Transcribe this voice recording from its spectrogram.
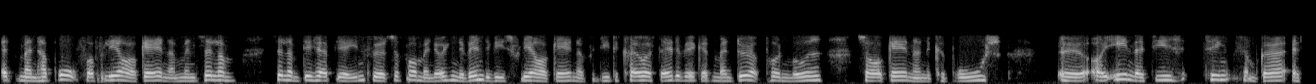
at man har brug for flere organer, men selvom, selvom det her bliver indført, så får man jo ikke nødvendigvis flere organer, fordi det kræver stadigvæk, at man dør på en måde, så organerne kan bruges. Øh, og en af de ting, som gør, at,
